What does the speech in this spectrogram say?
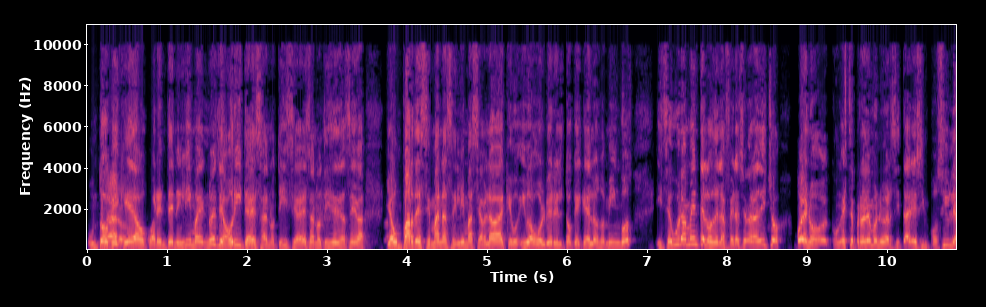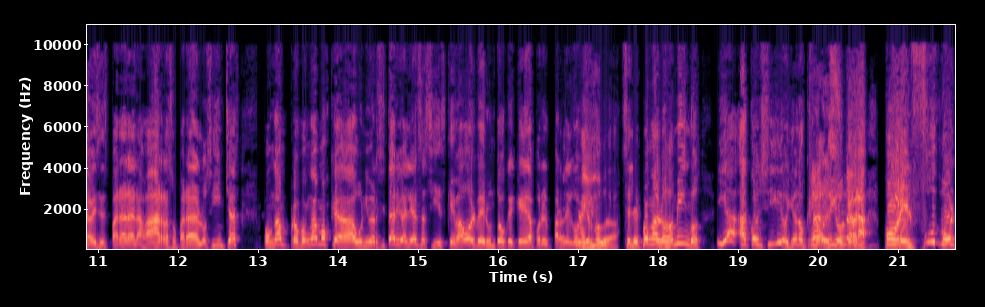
un toque Claro. queda o cuarentena en Lima, no es de ahorita esa noticia, esa noticia de hace ya un par de semanas en Lima se hablaba de que iba a volver el toque queda los domingos, y seguramente los de la federación han dicho, bueno, con este problema universitario es imposible a veces parar a las barras o parar a los hinchas, pongan, propongamos que a Universitario y Alianza, si es que va a volver un toque queda por el parte del gobierno, ayuda. se le pongan los domingos, y ya ha coincidido, yo no, Claro, no digo una- que ahora por el fútbol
